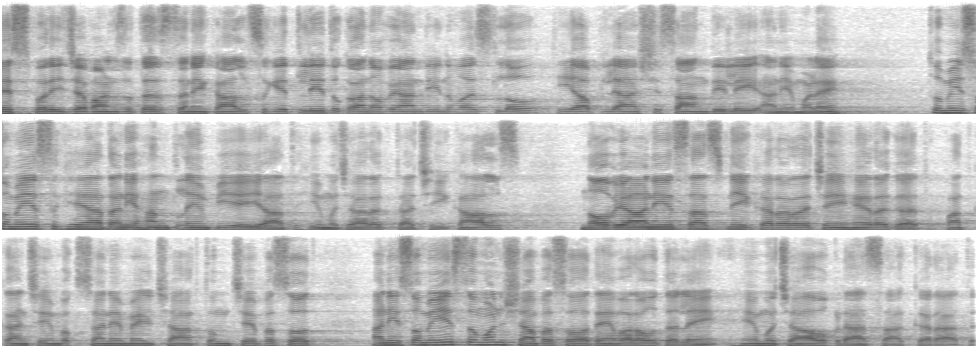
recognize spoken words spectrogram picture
तेच परी जेवण जातच ताणें काल्स घेतली तुका नव्यान दिन वसलो ती आपल्या शिसांक दिली आनी म्हळें तुमी सुमेस घेयात आनी हांतलें पियेयात ही म्हज्या रक्ताची काल्स. नव्या आनी सासणी कराराचें हें रगत पातकांचें बक्षांनी मेळच्याक तुमचे पसोत आनी सुमेस मनशां पसोत हें वारवतलें हें म्हज्या वकडा करात.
